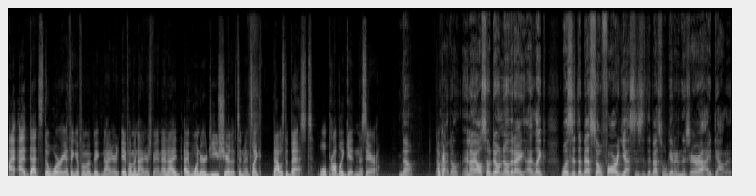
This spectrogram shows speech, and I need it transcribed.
I, I that's the worry. I think if I'm a big Niners, if I'm a Niners fan, and I I wonder, do you share that sentiment? It's like that was the best we'll probably get in this era. No. Okay. No, I don't, and I also don't know that I, I like. Was it the best so far? Yes. Is it the best we'll get in this era? I doubt it.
